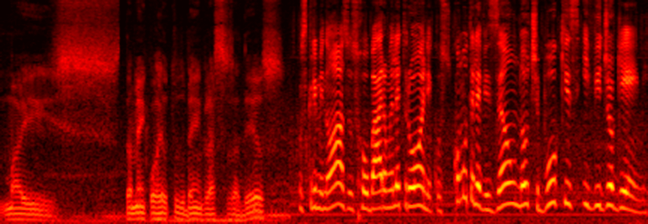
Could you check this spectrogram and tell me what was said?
Mas também correu tudo bem, graças a Deus. Os criminosos roubaram eletrônicos, como televisão, notebooks e videogame,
